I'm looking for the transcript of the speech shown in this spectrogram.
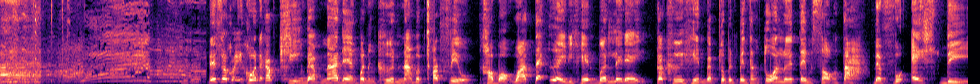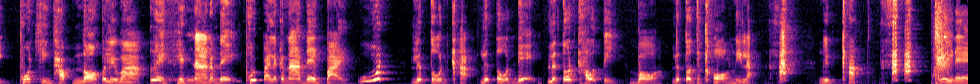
ะ ในส่วนของอีกคนนะครับขิงแบบหน้าแดงประหนึ่งเขินหนักแบบช็อตฟิลเขาบอกว่าแต่เอื้อยดิเห็นเบิร์นเลยเด้ก็คือเห็นแบบตัวเป็นๆทั้งตัวเลยเต็ม 2 ตา แบบ Full HD พูดขิงทับน้องไปเลยว่า เอื้อยเห็นหนาน้ำเด้พูดไปแล้วก็หน้าแดงไปอุ๊ยเลือดโตนคักเลือดโตนเด้เลือดโตนเขาติบอเลือดโตนจะของนี่แหละเงินคักนี่แน่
